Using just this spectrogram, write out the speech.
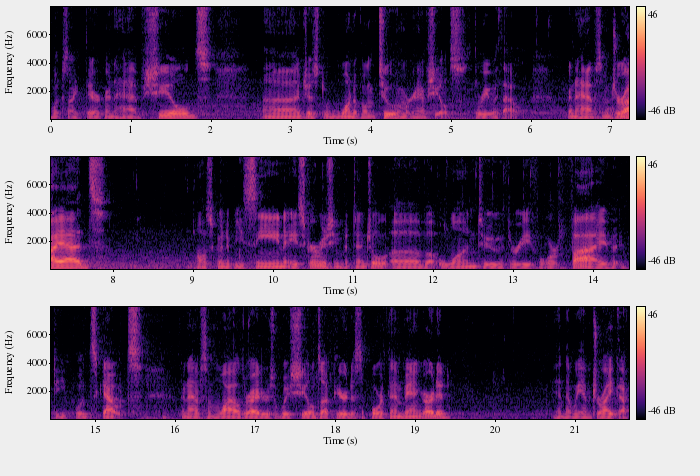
Looks like they're going to have shields. Uh, just one of them. Two of them are going to have shields. Three without. We're going to have some Dryads. Also going to be seeing a skirmishing potential of one, two, three, four, five Deepwood Scouts. Going to have some Wild Riders with shields up here to support them vanguarded. And then we have Drycha.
